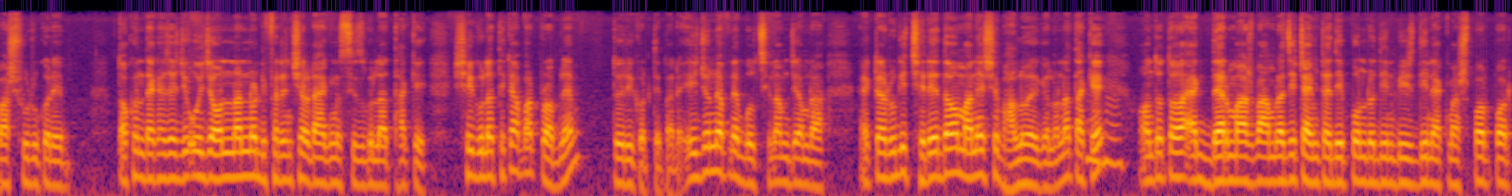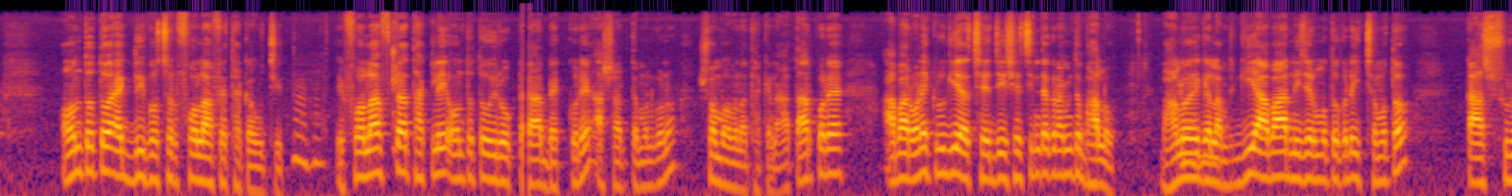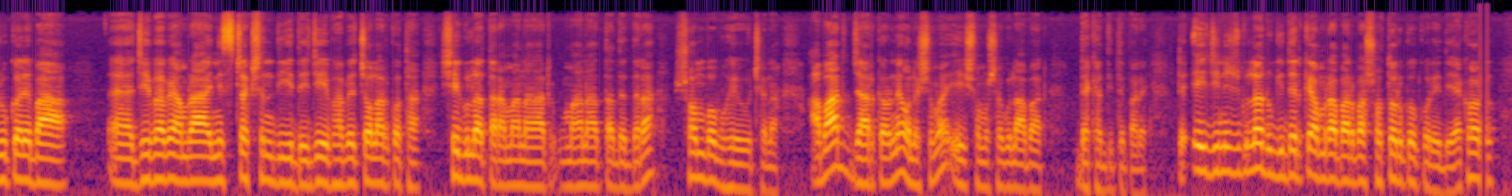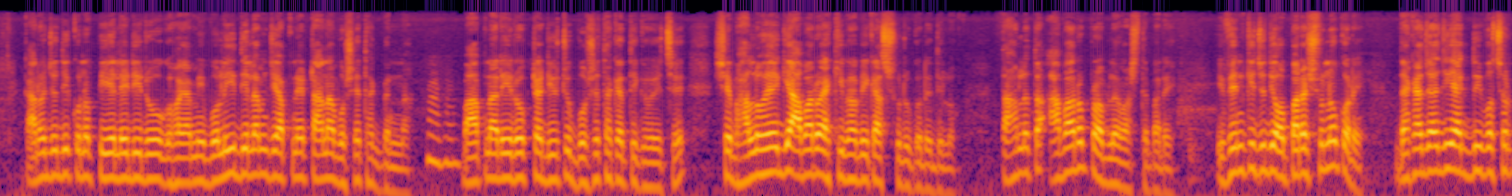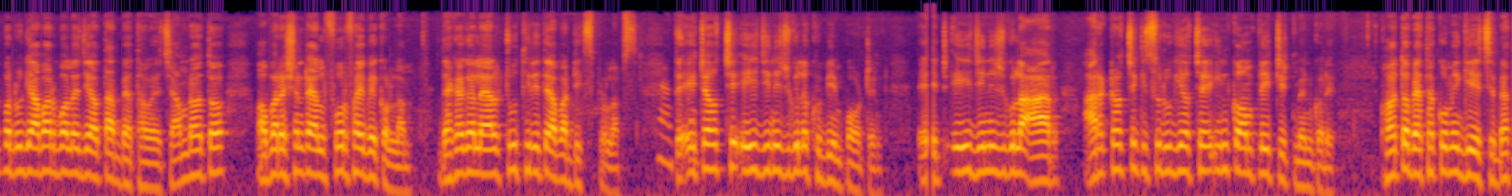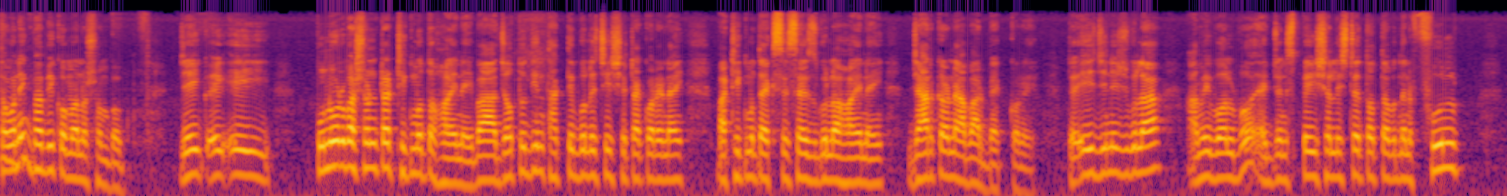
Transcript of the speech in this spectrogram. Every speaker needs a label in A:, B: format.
A: আবার শুরু করে তখন দেখা যায় যে ওই যে অন্যান্য ডিফারেন্সিয়াল ডায়াগনোসিসগুলো থাকে সেগুলো থেকে আবার প্রবলেম তৈরি করতে পারে। এই জন্য আপনি বলছিলাম যে আমরা একটা রুগী ছেড়ে দেওয়া মানে সে ভালো হয়ে গেল না তাকে অন্তত এক দেড় মাস বা আমরা যে টাইমটা দিই পনেরো দিন বিশ দিন এক মাস পর পর অন্তত এক দুই বছর ফল আফে থাকা উচিত। এই ফল আফটা থাকলে অন্তত ওই রোগটা আর ব্যাক করে আসার তেমন কোনো সম্ভাবনা থাকে না। আর তারপরে আবার অনেক রুগী আছে যে সে চিন্তা করে আমি তো ভালো ভালো হয়ে গেলাম। গিয়ে আবার নিজের মতো করে ইচ্ছা মতো কাজ শুরু করে বা যেভাবে আমরা ইনস্ট্রাকশন দিয়ে দিই যে এভাবে চলার কথা সেগুলা তারা মানার মানা তাদের দ্বারা সম্ভব হয়ে ওঠে না। আবার যার কারণে অনেক সময় এই সমস্যাগুলো আবার দেখা দিতে পারে। তো এই জিনিসগুলো রুগীদেরকে আমরা বারবার সতর্ক করে দিই। এখন কারও যদি কোনো পিএলএডি রোগ হয় আমি বলেই দিলাম যে আপনি টানা বসে থাকবেন না। বা আপনার এই রোগটা ডিউ টু বসে থাকার থেকে হয়েছে সে ভালো হয়ে গিয়ে আবারও একইভাবে কাজ শুরু করে দিল। তাহলে তো আবারও প্রবলেম আসতে পারে। ইভেন কি যদি অপারেশনও করে দেখা যায় যে এক দুই বছর পর রুগী আবার বলে যে তার ব্যথা হয়েছে। আমরা হয়তো অপারেশনটা এল ফোর ফাইভে করলাম। দেখা গেল এল টু থ্রিতে আবার ডিস্ক প্রলাপস তো এটা হচ্ছে এই জিনিসগুলো খুবই ইম্পর্টেন্ট এই জিনিসগুলো আর আরেকটা হচ্ছে কিছু রুগী হচ্ছে ইনকমপ্লিট ট্রিটমেন্ট করে। হয়তো ব্যথা কমে গিয়েছে। ব্যথা অনেকভাবেই কমানো সম্ভব। যে এই পুনর্বাসনটা ঠিকমতো হয় নাই বা যতদিন থাকতে বলেছি সেটা করে নাই বা ঠিকমতো এক্সারসাইজগুলো হয় নাই যার কারণে আবার ব্যাক করে। তো এই জিনিসগুলা আমি বলব একজন স্পেশালিস্টের তত্ত্বাবধানে ফুল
